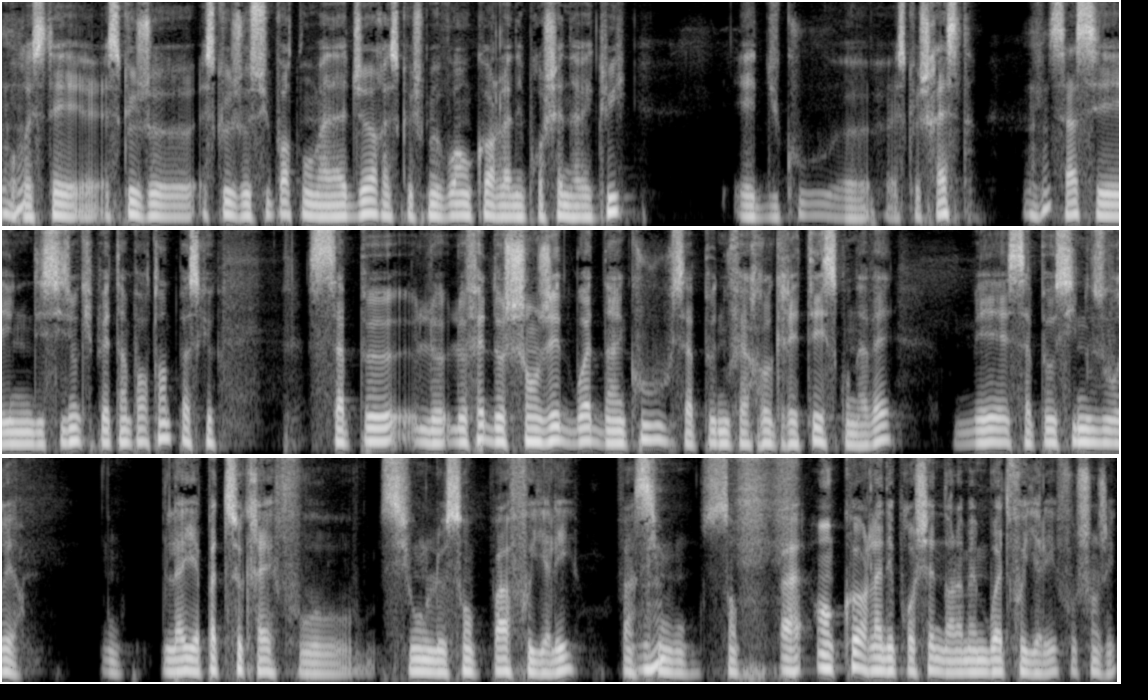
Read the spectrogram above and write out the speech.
Pour mhm. rester, est-ce que, je, est-ce que je supporte mon manager? Est-ce que je me vois encore l'année prochaine avec lui? Et du coup, est-ce que je reste? Mhm. Ça, c'est une décision qui peut être importante parce que ça peut le, fait de changer de boîte d'un coup, ça peut nous faire regretter ce qu'on avait, mais ça peut aussi nous ouvrir. Donc, là, il n'y a pas de secret. Faut, si on ne le sent pas, faut y aller. Enfin, si mhm. on ne sent pas encore l'année prochaine dans la même boîte, faut y aller, faut changer.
